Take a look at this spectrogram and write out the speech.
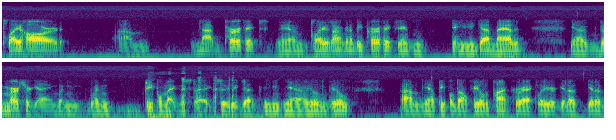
play hard. Um, not perfect. You know, players aren't going to be perfect. He, he got mad at you know the Mercer game when when people make mistakes. so he got he, you know he'll he'll um, you know people don't feel the punt correctly or get a get a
